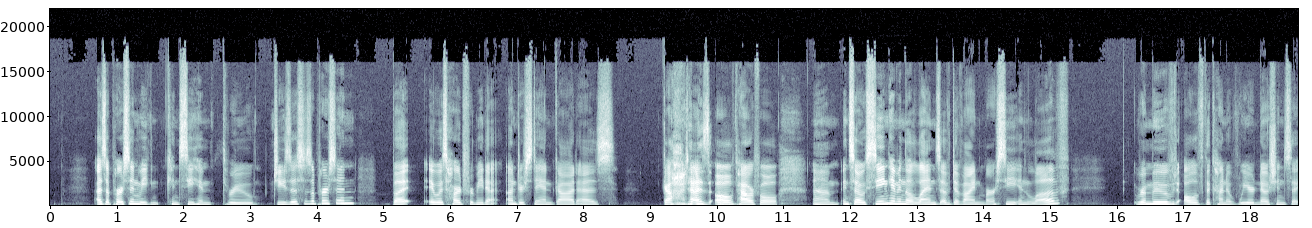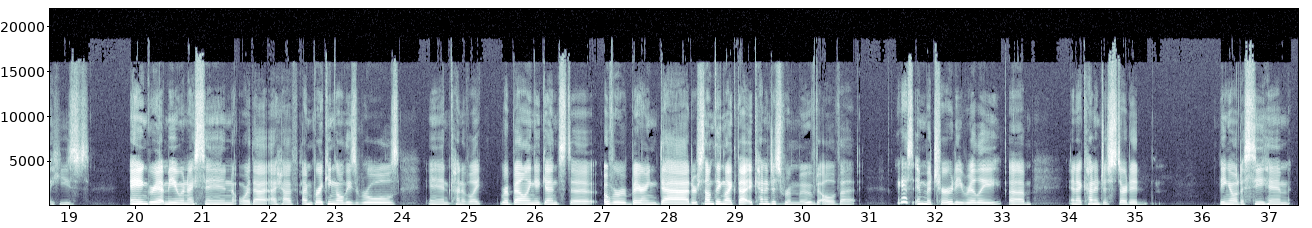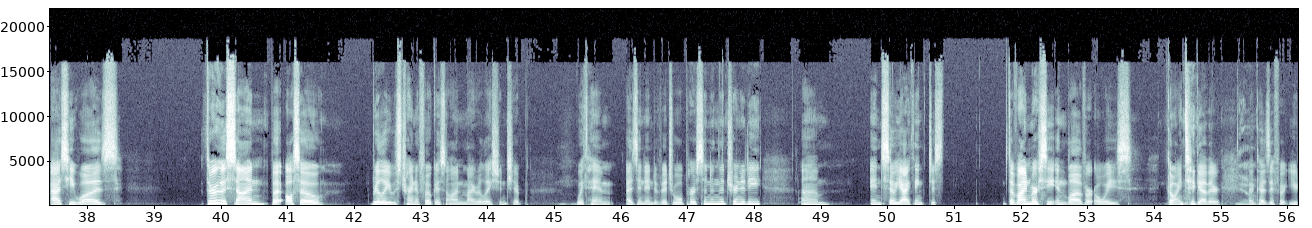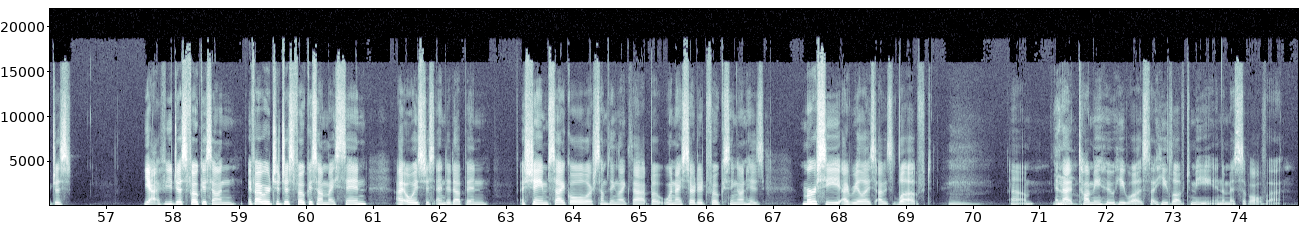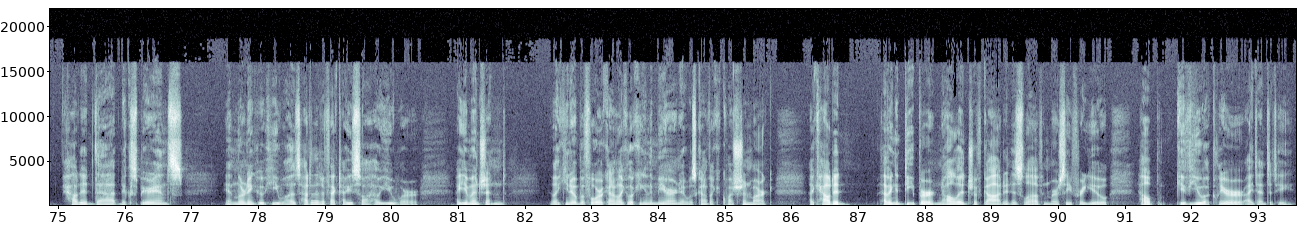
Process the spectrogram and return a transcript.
as a person, we can see him through Jesus as a person, but it was hard for me to understand God as God as all powerful. Um, and so seeing him in the lens of divine mercy and love removed all of the kind of weird notions that he's angry at me when I sin or that I have I'm breaking all these rules and kind of like rebelling against a overbearing dad or something like that. It kind of just removed all of that I guess immaturity really. Um, and I kind of just started being able to see him as he was through his son, but also really was trying to focus on my relationship with him as an individual person in the Trinity. Um, and so yeah, I think just divine mercy and love are always going together Yeah. because if you just yeah, if you just focus on if I were to just focus on my sin, I always just ended up in a shame cycle or something like that. But when I started focusing on his mercy, I realized I was loved. Hmm. Um, and Yeah. that taught me who he was, that he loved me in the midst of all of that. How did that experience in learning who he was, how did that affect how you saw how you were? You mentioned, like, you know, before kind of like looking in the mirror and it was kind of like a question mark. Like, how did having a deeper knowledge of God and his love and mercy for you help give you a clearer identity?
